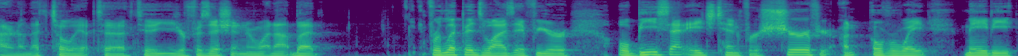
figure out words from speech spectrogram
I don't know. That's totally up to, to your physician and whatnot. But for lipids wise, if you're obese at age 10, for sure. If you're overweight, maybe,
